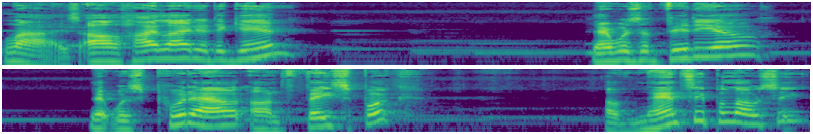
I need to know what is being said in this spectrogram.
lies. I'll highlight it again. There was a video that was put out on Facebook of Nancy Pelosi.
